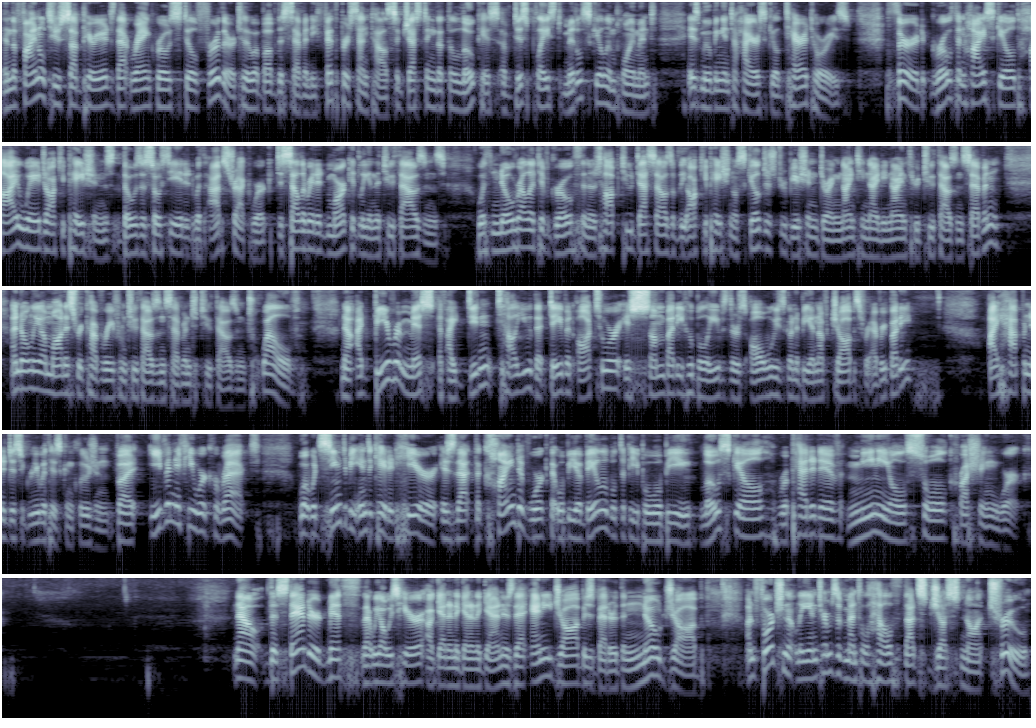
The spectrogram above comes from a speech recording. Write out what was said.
In the final two subperiods, that rank rose still further to above the 75th percentile, suggesting that the locus of displaced middle skill employment is moving into higher skilled territories. Third, growth in high skilled, high wage occupations, those associated with abstract work, decelerated markedly in the 2000s, with no relative growth in the top two deciles of the occupational skill distribution during 1999 through 2007, and only a modest recovery from 2007 to 2012. Now, I'd be remiss if I didn't tell you that David Autor is somebody who believes there's always going to be enough jobs for everybody. I happen to disagree with his conclusion, but even if he were correct, what would seem to be indicated here is that the kind of work that will be available to people will be low skill, repetitive, menial, soul crushing work. Now, the standard myth that we always hear again and again and again is that any job is better than no job. Unfortunately, in terms of mental health, that's just not true.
